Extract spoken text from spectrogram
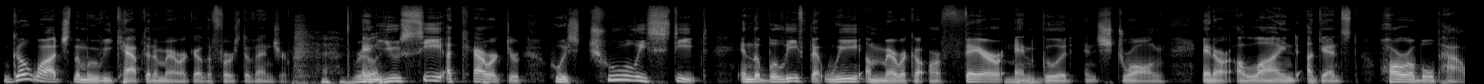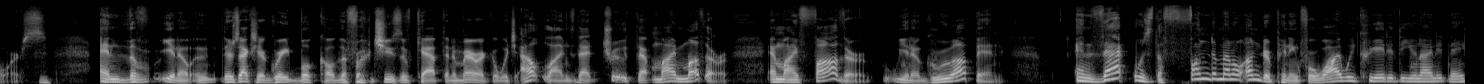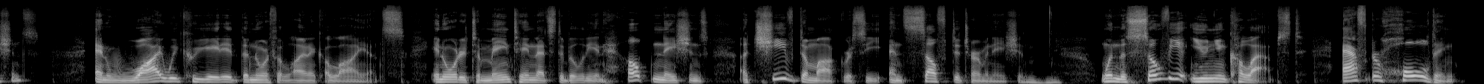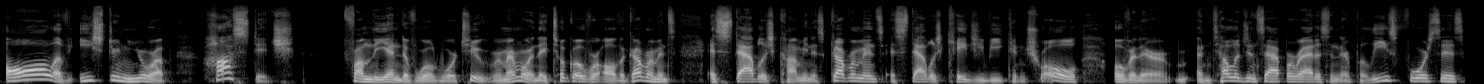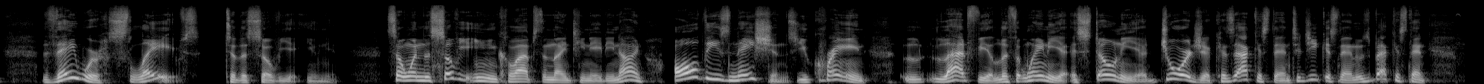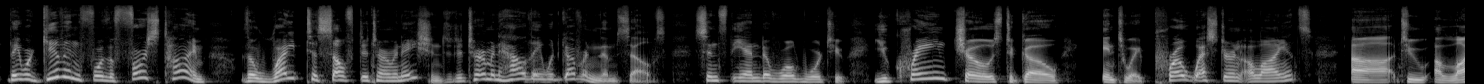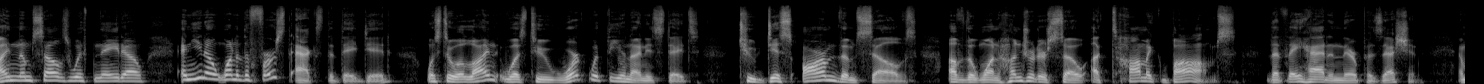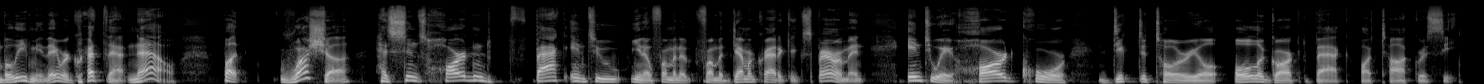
go watch the movie Captain America, the first Avenger. really? And you see a character who is truly steeped in the belief that we, America, are fair mm. and good and strong and are aligned against horrible powers. Mm. And the you know, there's actually a great book called The Virtues of Captain America, which outlines that truth that my mother and my father, you know, grew up in. And that was the fundamental underpinning for why we created the United Nations and why we created the North Atlantic Alliance in order to maintain that stability and help nations achieve democracy and self determination. Mm-hmm. When the Soviet Union collapsed, after holding all of Eastern Europe hostage from the end of World War II. Remember when they took over all the governments, established communist governments, established KGB control over their intelligence apparatus and their police forces. They were slaves to the Soviet Union. So when the Soviet Union collapsed in 1989, all these nations, Ukraine, Latvia, Lithuania, Estonia, Georgia, Kazakhstan, Tajikistan, Uzbekistan, they were given for the first time the right to self determination to determine how they would govern themselves since the end of World War II. Ukraine chose to go into a pro Western alliance. Uh, to align themselves with NATO, and you know, one of the first acts that they did was to align was to work with the United States to disarm themselves of the 100 or so atomic bombs that they had in their possession. And believe me, they regret that now. But Russia has since hardened back into, you know, from, an, from a democratic experiment into a hardcore dictatorial oligarch backed autocracy.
